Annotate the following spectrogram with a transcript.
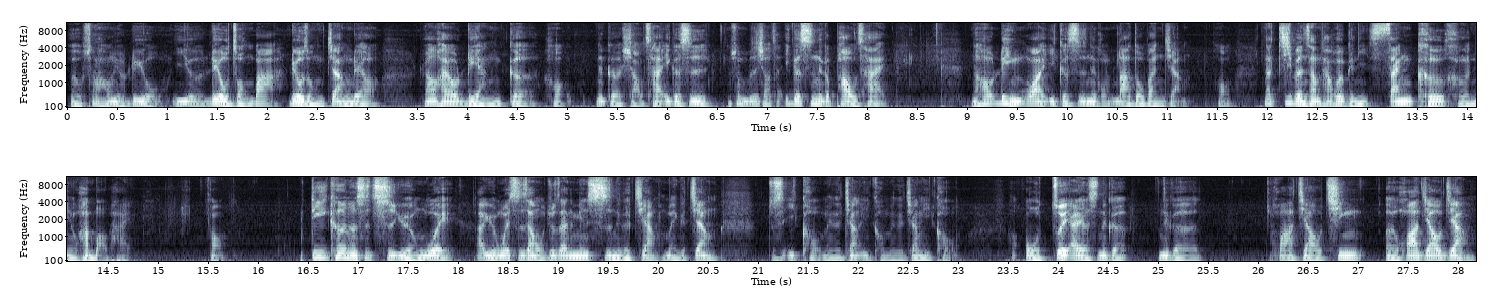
呃，算好像有六一二六种吧，六种酱料。然后还有两个好、哦、那个小菜，一个是算不是小菜，一个是那个泡菜，然后另外一个是那种辣豆瓣酱哦。那基本上它会给你三颗和牛汉堡排。第一颗呢是吃原味啊，原味事实上我就在那边试那个酱，每个酱就是一口，每个酱一口，每个酱一口。我最爱的是那个那个花椒青呃花椒酱，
